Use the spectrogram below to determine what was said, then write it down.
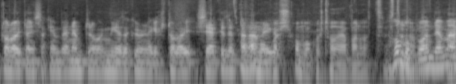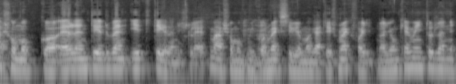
talajtani szakember, nem tudom, hogy mi ez a különleges talaj szerkezet. Talán homokos, még a... homokos talaj van ott. Homok tudom. van, de más homokkal ellentétben itt télen is lehet. Más homok, mm -hmm. mikor megszívja magát és megfagy, nagyon kemény tud lenni.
